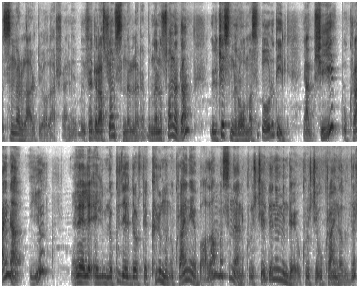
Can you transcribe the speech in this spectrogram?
sınırlar diyorlar. Hani federasyon sınırları. Bunların sonradan ülke sınırı olması doğru değil. Yani şeyi Ukrayna'yı hele hele 1954'te Kırım'ın Ukrayna'ya bağlanmasını yani Khrushchev döneminde Khrushchev Ukraynalıdır.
